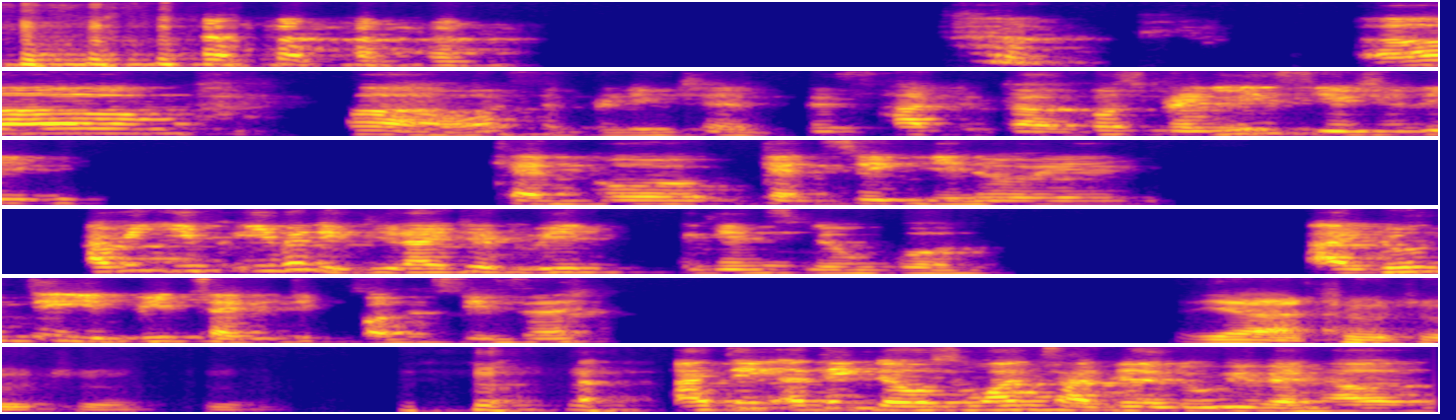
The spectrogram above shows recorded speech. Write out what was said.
um, ah, what's the prediction? It's hard to tell because friendlies usually can go can swing either way. I mean, if, even if United win against Liverpool, I don't think it means anything for the season. yeah, true, true, true, true. I think I think there was once under Louis Van Gaal,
